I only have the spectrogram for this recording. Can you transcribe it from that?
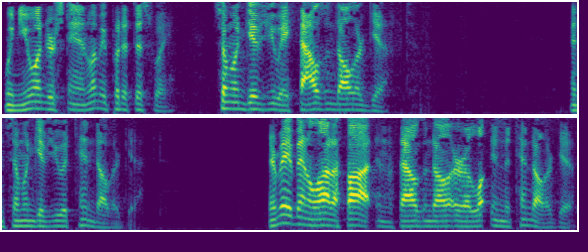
When you understand, let me put it this way someone gives you a $1,000 gift and someone gives you a $10 gift. There may have been a lot of thought in the $1,000 or in the $10 gift,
